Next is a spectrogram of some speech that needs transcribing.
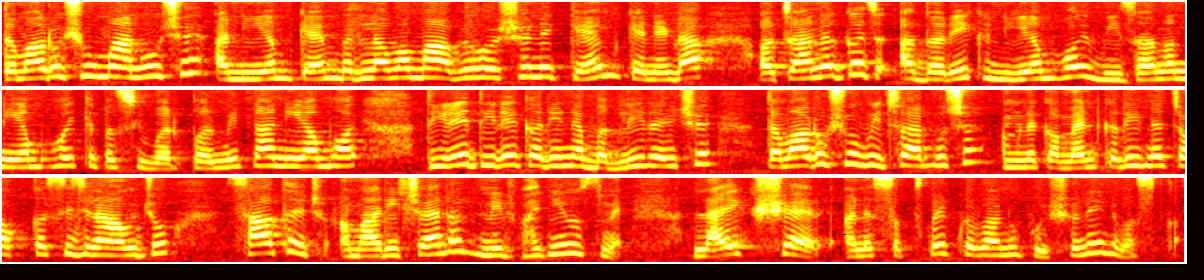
તમારું શું માનવું છે? આ નિયમ કેમ બદલાવવામાં આવ્યો હશે ને કેમ કેનેડા અચાનક જ આ દરેક નિયમ હોય, વિઝાનો નિયમ હોય કે પછી વર્ક પરમિટના નિયમ હોય, ધીરે ધીરે કરીને બદલી રહી છે? તમારું શું વિચારવું છે? અમને કમેન્ટ કરીને ચોક્કસથી જણાવજો. સાથે જ અમારી ચેનલ નિર્ભય ન્યૂઝને લાઇક શેર અને સબસ્ક્રાઇબ કરવાનું ભૂલશો નહીં. નમસ્કાર.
